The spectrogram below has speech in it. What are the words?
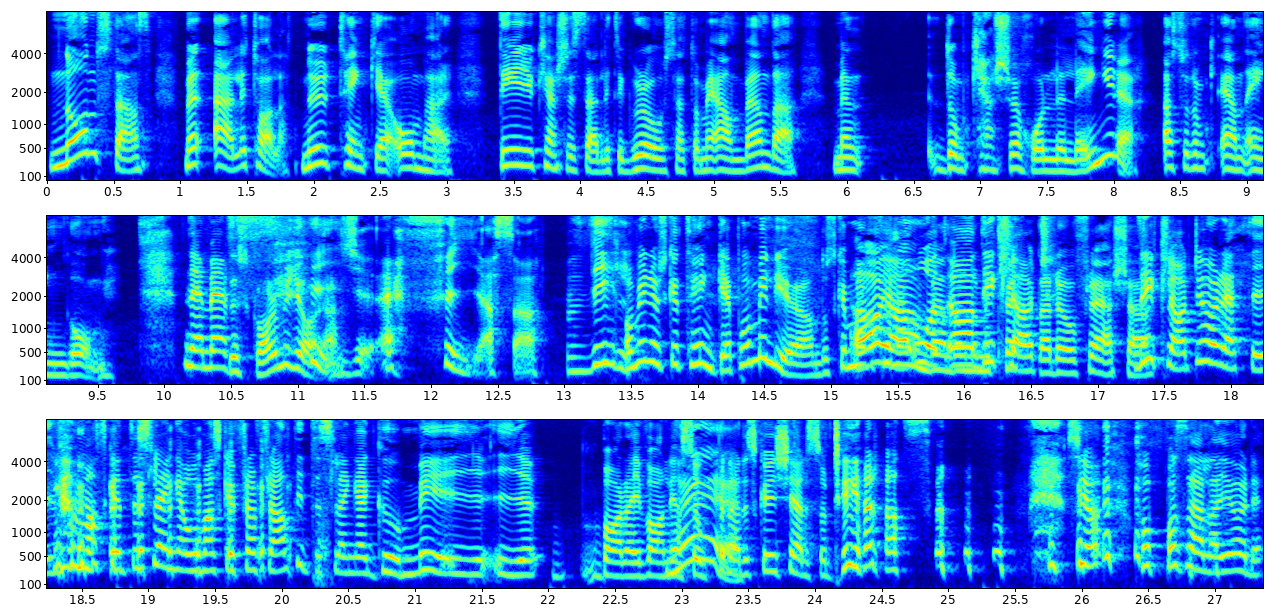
någonstans, men ärligt talat, nu tänker jag om här. Det är ju kanske så här lite gross att de är använda, men de kanske håller längre alltså de, än en gång. Nej men Det ska de ju göra. Fy, fy alltså. Vill... Om vi nu ska tänka på miljön, då ska man Ja, kunna ja, använda ja, dem det de är klart. tvättade och fräscha. Det är klart, du har rätt i. Men man ska inte slänga, och man ska framförallt inte slänga gummi i, i, bara i vanliga Nej. soporna. Det ska ju källsorteras. Så jag hoppas alla gör det.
